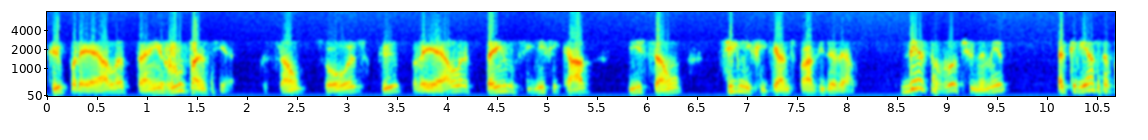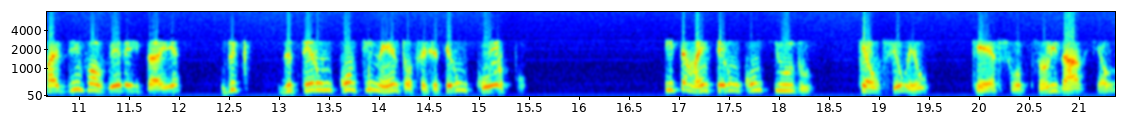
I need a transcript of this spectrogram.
que para ela têm relevância, que são pessoas que para ela têm um significado e são significantes para a vida dela. Desse relacionamento, a criança vai desenvolver a ideia de, de ter um continente, ou seja, ter um corpo, e também ter um conteúdo, que é o seu eu, que é a sua personalidade, que é o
